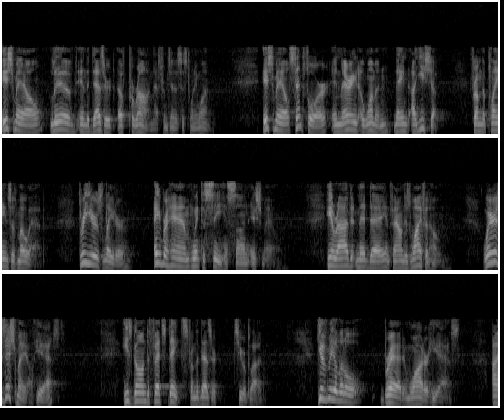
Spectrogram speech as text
Ishmael lived in the desert of Paran. That's from Genesis 21. Ishmael sent for and married a woman named Aisha from the plains of Moab. Three years later, Abraham went to see his son Ishmael. He arrived at midday and found his wife at home. Where is Ishmael? he asked. He's gone to fetch dates from the desert, she replied. Give me a little bread and water, he asked. I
